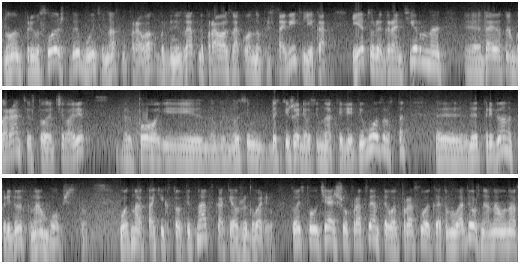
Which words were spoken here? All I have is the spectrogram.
но при условии, что вы будете у нас на правах в организации, на правах законного представителя, и как. И это уже гарантированно э, дает нам гарантию, что человек по достижению 18-летнего возраста э, этот ребенок придет к нам в общество. Вот нас таких 115, как я уже говорил. То есть получается, что проценты, вот прослойка эта молодежная, она у нас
